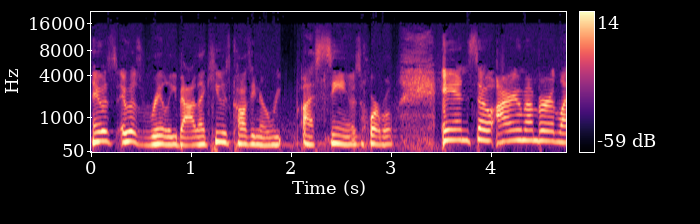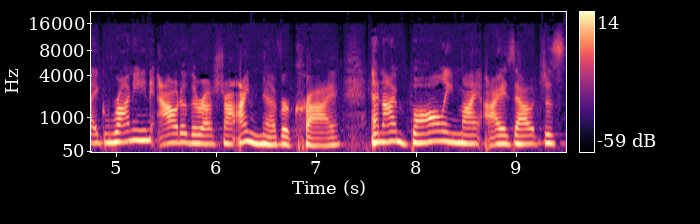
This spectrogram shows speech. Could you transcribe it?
It was it was really bad. Like he was causing a, re- a scene. It was horrible. And so I remember like running out of the restaurant. I never cry, and I'm bawling my eyes out, just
